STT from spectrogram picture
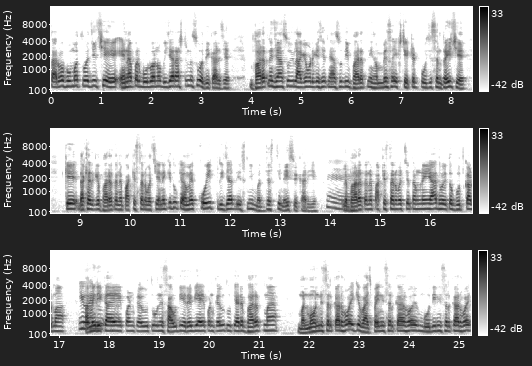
સાર્વભૌમત્વ જે છે એના પર બોલવાનો બીજા રાષ્ટ્રને શું અધિકાર છે? ભારતને જ્યાં સુધી લાગે વળગે છે ત્યાં સુધી ભારતની હંમેશા એક સ્ટેટેડ પોઝિશન રહી છે કે દાખલા તરીકે ભારત અને પાકિસ્તાન વચ્ચે. એને કીધું કે અમે કોઈ ત્રીજા દેશની મધ્યસ્થી નહીં સ્વીકારીએ. એટલે ભારત અને પાકિસ્તાન વચ્ચે તમને યાદ હોય તો ભૂતકાળમાં અમેરિકાએ પણ કહ્યું હતું ને સાઉદી અરેબિયાએ પણ કહ્યું હતું ત્યારે ભારતમાં મનમોહનની સરકાર હોય કે વાજપેયીની સરકાર હોય મોદીની સરકાર હોય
